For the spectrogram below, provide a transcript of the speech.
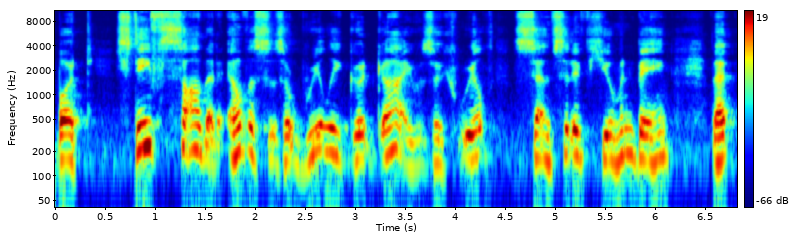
But Steve saw that Elvis is a really good guy. He was a real sensitive human being that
